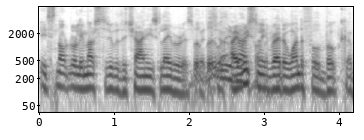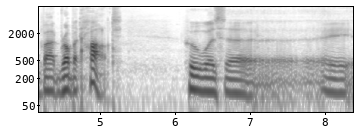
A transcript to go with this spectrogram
it's not really much to do with the Chinese laborers, but, but, but uh, I recently read a wonderful book about Robert Hart, who was uh, a,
